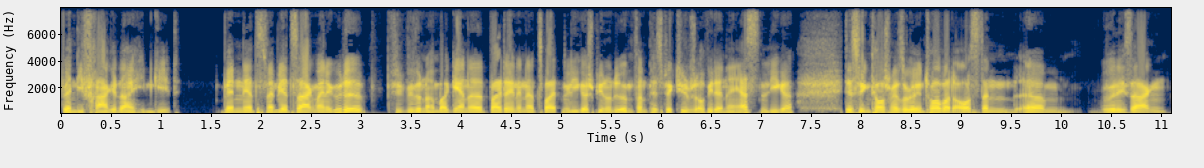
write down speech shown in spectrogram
Wenn die Frage dahin geht. Wenn jetzt, wenn wir jetzt sagen, meine Güte, wir würden aber gerne weiterhin in der zweiten Liga spielen und irgendwann perspektivisch auch wieder in der ersten Liga, deswegen tauschen wir sogar den Torwart aus, dann ähm, würde ich sagen,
